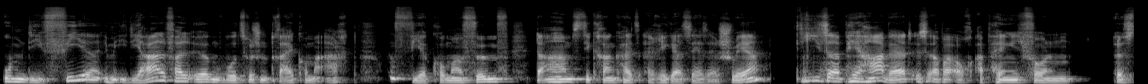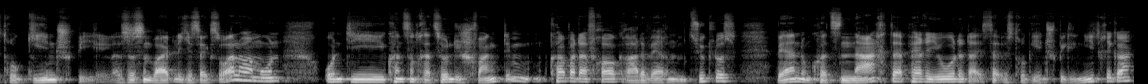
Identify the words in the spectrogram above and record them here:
um die 4, im Idealfall irgendwo zwischen 3,8 und 4,5. Da haben es die Krankheitserreger sehr, sehr schwer. Dieser pH-Wert ist aber auch abhängig von Östrogenspiegel. Das ist ein weibliches Sexualhormon und die Konzentration, die schwankt im Körper der Frau, gerade während dem Zyklus, während und kurz nach der Periode, da ist der Östrogenspiegel niedriger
